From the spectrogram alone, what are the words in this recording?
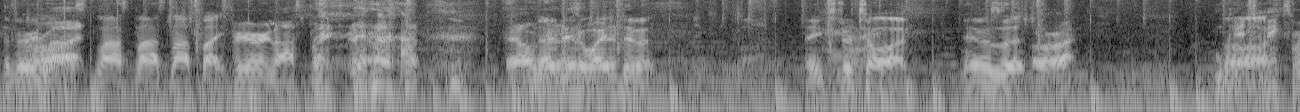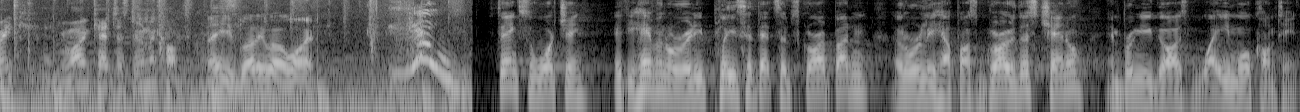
the very Right. last, last, last, last bait. Very last bait. No better way to do it. Extra time. That was it. All right. We'll catch you next week, and you won't catch us doing the consequence. No, you bloody well won't. Thanks for watching. If you haven't already, please hit that subscribe button. It'll really help us grow this channel and bring you guys way more content.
